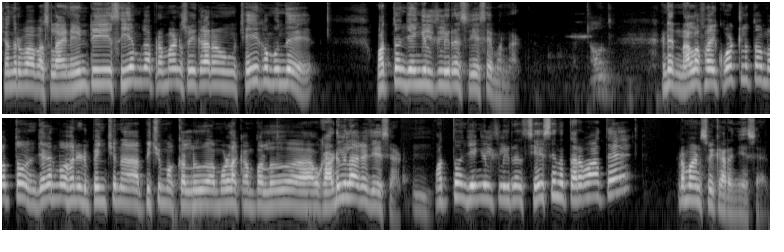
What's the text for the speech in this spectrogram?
చంద్రబాబు అసలు ఆయన ఏంటి? సీఎంగా ప్రమాణ స్వీకారం చేయకముందే మొత్తం జంగిల్ క్లియరెన్స్ చేసేయమన్నాడు అవును. అంటే నలభై కోట్లతో మొత్తం జగన్మోహన్ రెడ్డి పెంచిన పిచ్చి మొక్కలు ఆ ముళ్ళ కంపలు ఒక అడవిలాగా చేశాడు. మొత్తం జంగిల్ క్లియరెన్స్ చేసిన తర్వాతే ప్రమాణ స్వీకారం చేశాడు.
